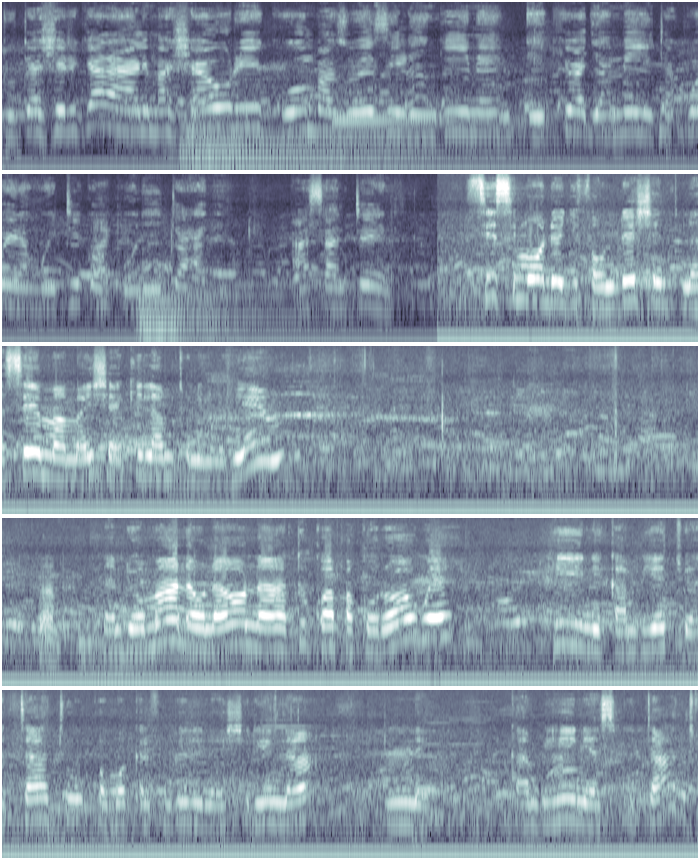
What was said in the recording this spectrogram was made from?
tutashirikiana na halmashauri kuomba zoezi lingine ikiwa jamii itakuwa ina mwitiko wa kulihitaji. Asanteni. Sisi Modewji Foundation tunasema maisha ya kila mtu ni muhimu, na ndio maana unaona tuko hapa Korogwe. Hii ni kambi yetu ya tatu kwa mwaka 2024. Kambi hii ni ya siku tatu,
